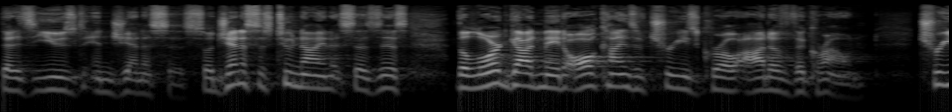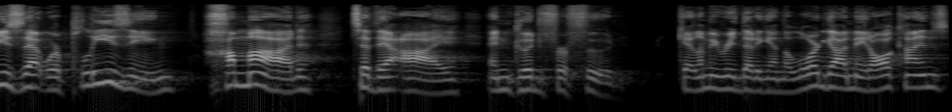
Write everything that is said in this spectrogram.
that it's used in Genesis. So Genesis 2 9, it says this The Lord God made all kinds of trees grow out of the ground, trees that were pleasing, hamad, to the eye, and good for food. Okay, let me read that again. The Lord God made all kinds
